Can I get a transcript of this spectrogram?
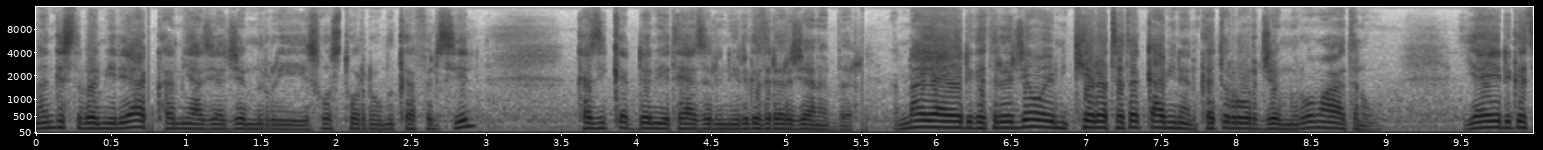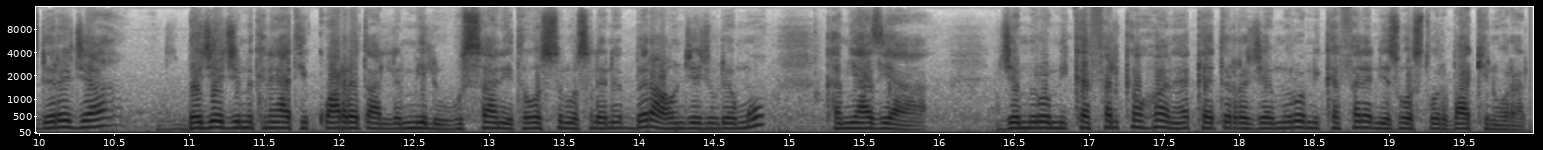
መንግስት በሚዲያ ከሚያዝያ ጀምሬ የሶስት ወር ነው ምከፍል ሲል ከዚህ ቀደም የተያዘልን የእድገት ደረጃ ነበር እና ያ የእድገት ደረጃ ወይም ኬረ ተጠቃሚ ነን ከጥር ወር ጀምሮ ማለት ነው። ያ የእድገት ደረጃ በጀጅ ምክንያት ይቋረጣል የሚል ውሳኔ ተወስኖ ስለነበር አሁን ጀጁ ደግሞ ከሚያዝያ ጀምሮ የሚከፈል ከሆነ ከጥር ጀምሮ የሚከፈለን የሶስት ወር back ይኖራል።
